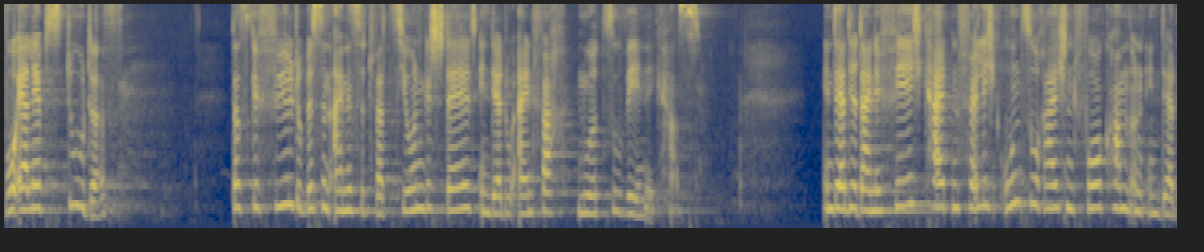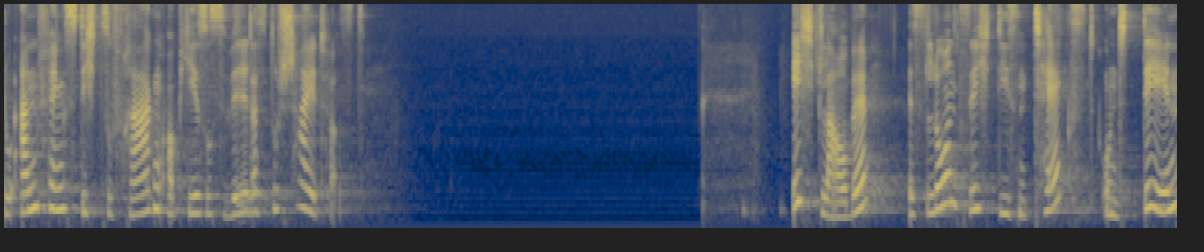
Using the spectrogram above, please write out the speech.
Wo erlebst du das? Das Gefühl, du bist in eine Situation gestellt, in der du einfach nur zu wenig hast in der dir deine Fähigkeiten völlig unzureichend vorkommen und in der du anfängst, dich zu fragen, ob Jesus will, dass du scheiterst. Ich glaube, es lohnt sich, diesen Text und den,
